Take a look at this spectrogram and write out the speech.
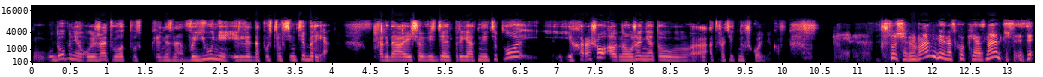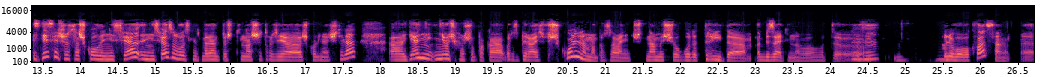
удобнее уезжать в отпуск, я не знаю, в июне или, допустим, в сентябре, когда еще везде приятно и тепло, и хорошо, а но уже нету а, отвратительных школьников. Слушай, ну, в Англии, насколько я знаю, потому что здесь, я еще со школой не, свя... не связывалась, несмотря на то, что наши друзья школьные учителя. А, я не, не очень хорошо пока разбираюсь в школьном образовании, потому что нам еще года три до обязательного вот, mm-hmm нулевого класса, э,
